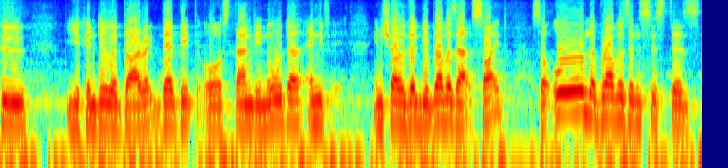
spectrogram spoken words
to you can do a direct debit or stand in order. And if, inshallah, there'll be brothers outside. So all the brothers and sisters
